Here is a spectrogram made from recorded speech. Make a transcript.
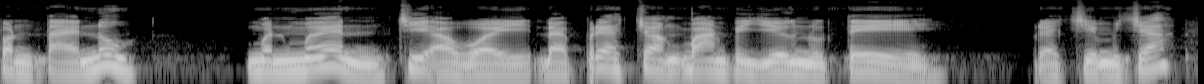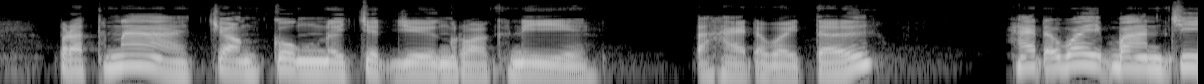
ប៉ុន្តែនោះមិនមែនជាអ្វីដែលព្រះចង់បានពីយើងនោះទេព្រះជាម្ចាស់ប្រាថ្នាចង់គង់នៅចិត្តយើងរាល់គ្នាតើហេតុអ្វីទៅហេតុអ្វីបានជា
